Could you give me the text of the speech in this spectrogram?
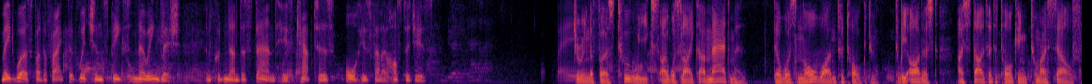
made worse by the fact that Wichian speaks no English and couldn't understand his captors or his fellow hostages. During the first two weeks, I was like a madman. There was no one to talk to. To be honest, I started talking to myself.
